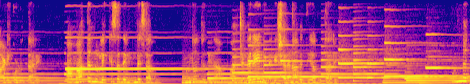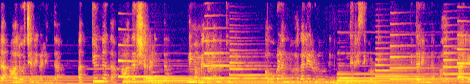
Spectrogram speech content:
ಆಡಿಕೊಳ್ಳುತ್ತಾರೆ. ಆ ಮಾತನ್ನು ಲೆಕ್ಕಿಸದೆ ಮುಂದೆ ಸಾಗು. ಮುಂದೊಂದು ದಿನ ಆ ಜನರೇ ನಿನಗೆ ಶರಣಾಗತಿಯಾಗುತ್ತಾರೆ ಆಲೋಚನೆಗಳಿಂದ, ಅತ್ಯುನ್ನತ ಆದರ್ಶಗಳಿಂದ ನಿಮ್ಮ ಮೆದುಳನ್ನು ತುಂಬಿ, ಅವುಗಳನ್ನು ಹಗಲಿರುಳು ನಿಮ್ಮ ಹೊಂದಿರಿಸಿಕೊಳ್ಳಿ ಇದರಿಂದ ಮಹತ್ಕಾರ್ಯ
